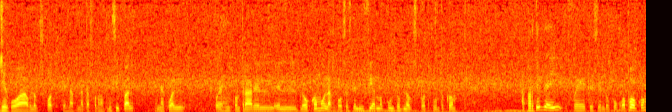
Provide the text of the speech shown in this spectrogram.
llegó a Blogspot, que es la plataforma principal, en la cual puedes encontrar el, el blog como las voces del infierno.blogspot.com. A partir de ahí fue creciendo poco a poco.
